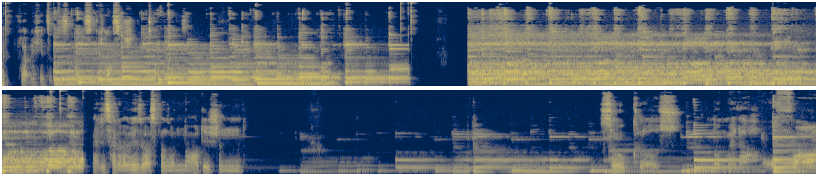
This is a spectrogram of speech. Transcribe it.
Ich frage mich jetzt, ob das alles klassische Gitarre ist. Hat aber mehr so was von so einem nordischen. So close, no matter how far.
